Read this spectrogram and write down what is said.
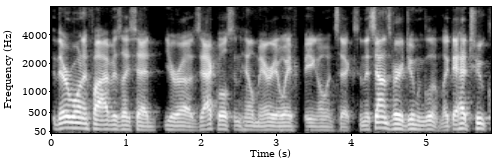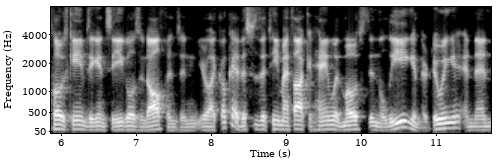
they're one and five, as I said. You're a Zach Wilson Hail Mary away from being 0 and 6. And it sounds very doom and gloom. Like they had two close games against the Eagles and Dolphins. And you're like, okay, this is the team I thought could hang with most in the league, and they're doing it. And then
